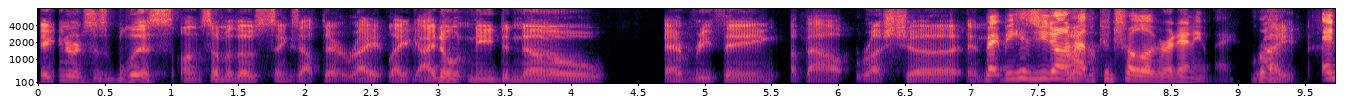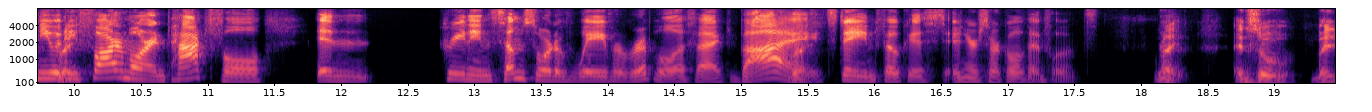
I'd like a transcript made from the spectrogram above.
Ignorance is bliss on some of those things out there, right? Like I mm-hmm. don't need to know everything about Russia and right because you don't whatever. have control over it anyway. Right. And you would right. be far more impactful in creating some sort of wave or ripple effect by right. staying focused in your circle of influence. Right. And so, but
